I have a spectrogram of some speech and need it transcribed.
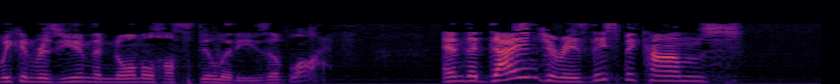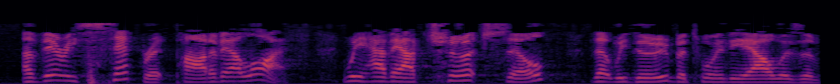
we can resume the normal hostilities of life. And the danger is this becomes a very separate part of our life. We have our church self that we do between the hours of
